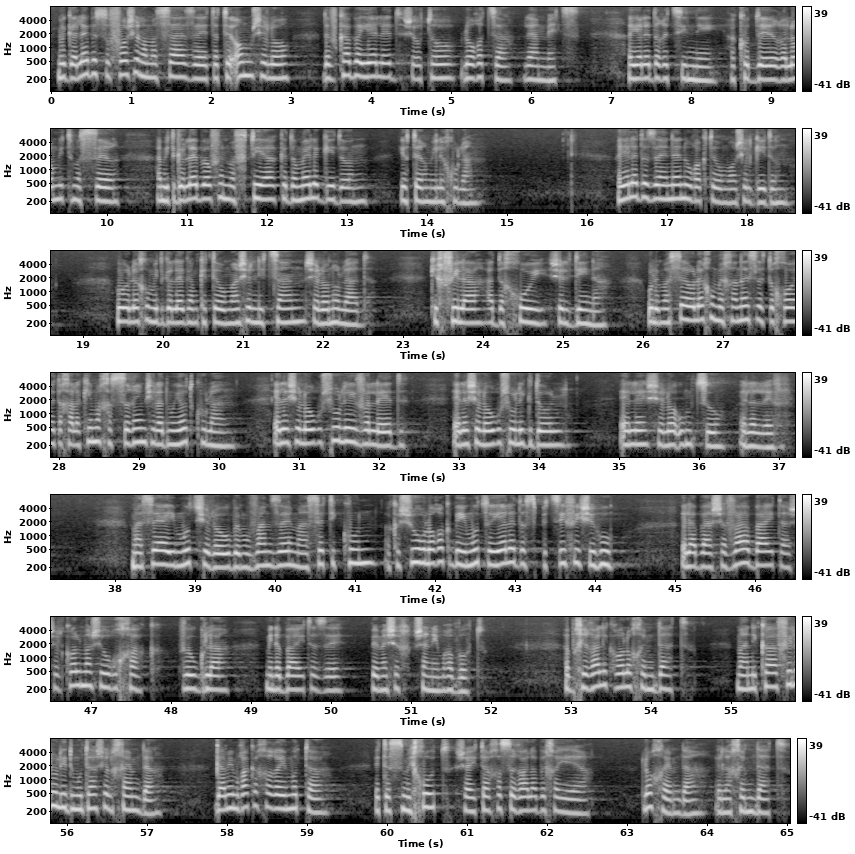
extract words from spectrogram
מגלה בסופו של המסע הזה את התהום שלו דווקא בילד שאותו לא רצה לאמץ. הילד הרציני, הקודר, הלא מתמסר, המתגלה באופן מפתיע כדומה לגדעון יותר מלכולם. הילד הזה איננו רק תאומו של גדעון, הוא הולך ומתגלה גם כתאומה של ניצן שלא נולד, ככפילה הדחוי של דינה, ולמעשה הולך ומכנס לתוכו את החלקים החסרים של הדמויות כולן, אלה שלא הורשו להיוולד, אלה שלא הורשו לגדול, אלה שלא אומצו אל הלב. מעשה האימוץ שלו הוא במובן זה מעשה תיקון הקשור לא רק באימוץ הילד הספציפי שהוא, אלא בהשבה הביתה של כל מה שהורחק והוגלה מן הבית הזה במשך שנים רבות. הבחירה לקרוא לו חמדת מעניקה אפילו לדמותה של חמדה, גם אם רק אחרי מותה, את הסמיכות שהייתה חסרה לה בחייה. לא חמדה, אלא חמדת.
